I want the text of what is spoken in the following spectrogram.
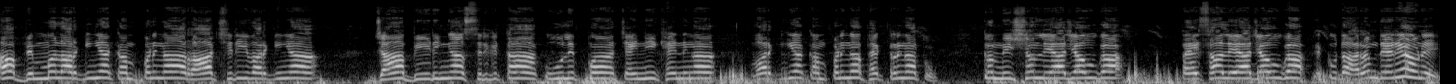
ਆ ਬਿਮਲ ਵਰਗੀਆਂ ਕੰਪਨੀਆਂ, ਰਾਜਸ਼੍ਰੀ ਵਰਗੀਆਂ ਜਾਂ ਬੀੜੀਆਂ, ਸਿਗਰਟਾਂ, ਕੂਲਿਪਾਂ, ਚੈਨੀ ਖੈਨੀਆਂ ਵਰਗੀਆਂ ਕੰਪਨੀਆਂ ਫੈਕਟਰੀਆਂ ਤੋਂ ਕਮਿਸ਼ਨ ਲਿਆ ਜਾਊਗਾ। ਪੈਸਾ ਲਿਆ ਜਾਊਗਾ, ਇੱਕ ਉਦਾਹਰਨ ਦੇ ਰਿਹਾ ਹੁਣੇ।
